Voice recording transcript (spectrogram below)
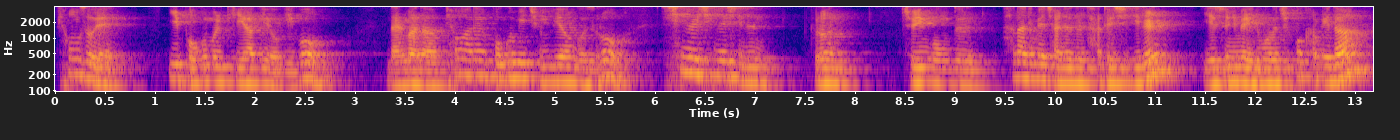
평소에 이 복음을 귀하게 여기고 날마다 평안의 복음이 준비한 것으로 신을 신으시는 그런 주인공들 하나님의 자녀들 다 되시기를 예수님의 이름으로 축복합니다.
